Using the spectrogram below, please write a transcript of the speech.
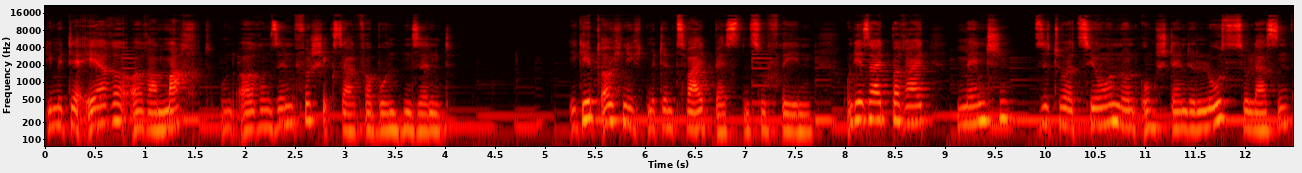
die mit der Ehre eurer Macht und eurem Sinn für Schicksal verbunden sind. Ihr gebt euch nicht mit dem Zweitbesten zufrieden und ihr seid bereit, Menschen, Situationen und Umstände loszulassen,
